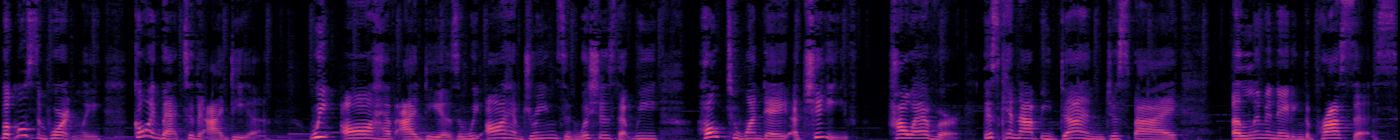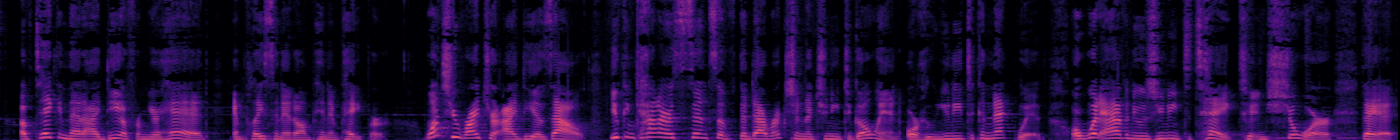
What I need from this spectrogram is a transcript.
But most importantly, going back to the idea, we all have ideas and we all have dreams and wishes that we hope to one day achieve. However, this cannot be done just by eliminating the process of taking that idea from your head and placing it on pen and paper. Once you write your ideas out, you can counter a sense of the direction that you need to go in, or who you need to connect with, or what avenues you need to take to ensure that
